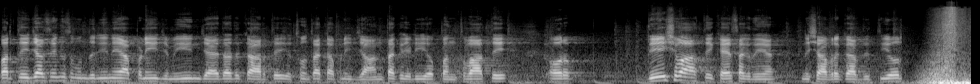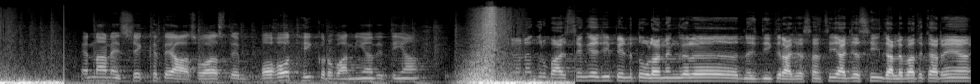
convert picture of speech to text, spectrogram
ਪਰ ਤੇਜਾ ਸਿੰਘ ਸਮੁੰਦਰੀ ਨੇ ਆਪਣੀ ਜ਼ਮੀਨ ਜਾਇਦਾਦ ਘਰ ਤੇ ਇੱਥੋਂ ਤੱਕ ਆਪਣੀ ਜਾਨ ਤੱਕ ਜਿਹੜੀ ਉਹ ਪੰਥ ਵਾਸਤੇ ਔਰ ਦੇਸ਼ ਵਾਸਤੇ ਕਹਿ ਸਕਦੇ ਆ ਨਿਸ਼ਾਵਰ ਕਰ ਦਿੱਤੀ ਔਰ ਇਹਨਾਂ ਨੇ ਸਿੱਖ ਇਤਿਹਾਸ ਵਾਸਤੇ ਬਹੁਤ ਹੀ ਕੁਰਬਾਨੀਆਂ ਦਿੱਤੀਆਂ। ਮੇਰਾ ਨਾਮ ਗੁਰਬਾਜ ਸਿੰਘ ਹੈ ਜੀ, ਪਿੰਡ ਤੋਲਾ ਨੰਗਲ, ਨਜ਼ਦੀਕ ਰਾਜਸਥਾਨ ਸੀ। ਅੱਜ ਅਸੀਂ ਗੱਲਬਾਤ ਕਰ ਰਹੇ ਹਾਂ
